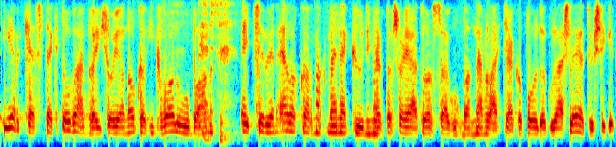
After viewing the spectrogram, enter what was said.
érkeztek továbbra is olyanok, akik valóban Persze. egyszerűen el akarnak menekülni, mert a saját országukban nem látják a boldogulás lehetőségét.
